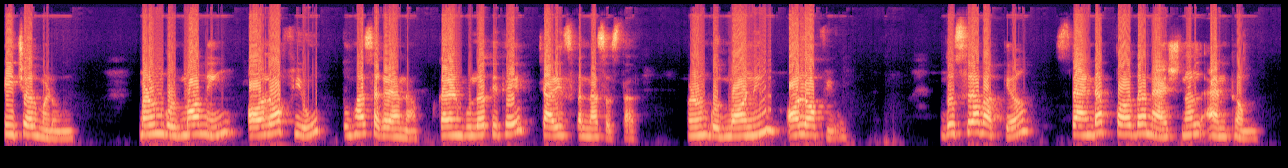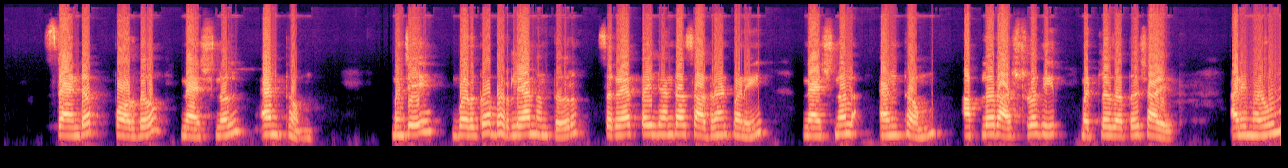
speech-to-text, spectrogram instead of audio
टीचर म्हणून. म्हणून good morning all of you तुम्हा सगळ्यांना कारण मुलं तिथे चाळीस पन्नास असतात. म्हणून good morning all of you दुसरं वाक्य stand up for the national anthem stand up for the national anthem म्हणजे वर्ग भरल्यानंतर सगळ्यात पहिल्यांदा साधारणपणे नॅशनल अँथम आपलं राष्ट्रगीत म्हटलं जातं शाळेत. आणि म्हणून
